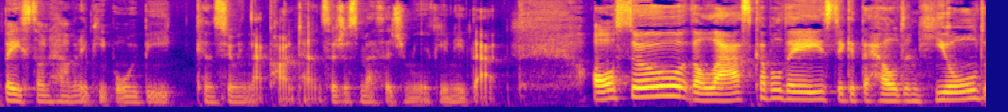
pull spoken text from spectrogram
based on how many people would be consuming that content. So just message me if you need that. Also, the last couple days to get the Held and Healed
